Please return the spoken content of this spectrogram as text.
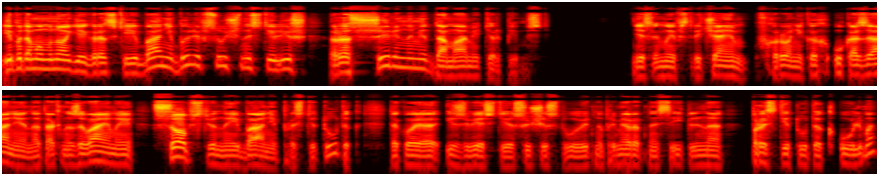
и потому многие городские бани были в сущности лишь расширенными домами терпимости. Если мы встречаем в хрониках указания на так называемые собственные бани проституток, такое известие существует, например, относительно проституток Ульма,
